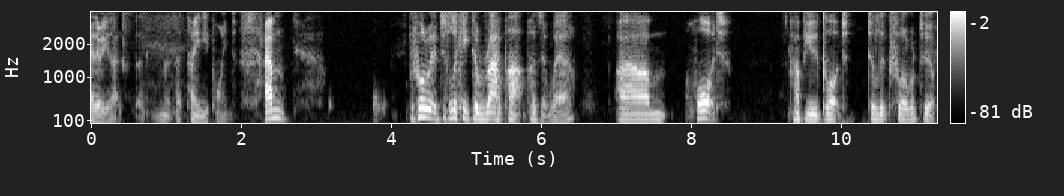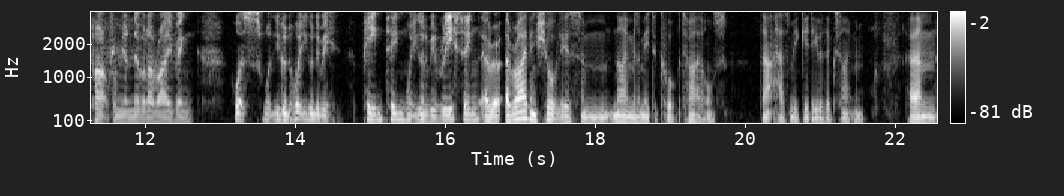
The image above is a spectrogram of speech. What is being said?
anyway, that's that's a tiny point. Um, before we're just looking to wrap up, as it were, um, what have you got to look forward to apart from your never arriving? What's what you going to, what you going to be painting? What you going to be racing? Ar- arriving shortly is some nine millimeter cork tiles. That has me giddy with excitement. Um,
